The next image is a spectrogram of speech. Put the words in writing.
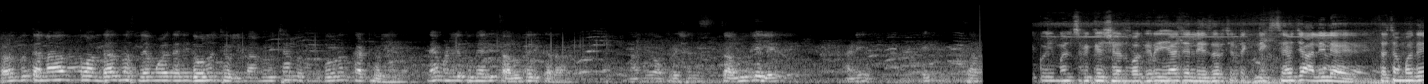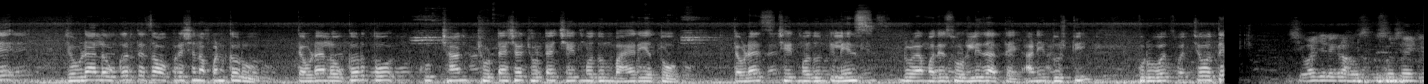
परंतु त्यांना तो अंदाज नसल्यामुळे त्यांनी दोनच ठेवली. मग आम्ही विचारलं तुम्ही दोनच का ठेवले? नाही म्हणले तुम्ही आधी चालू तरी करा. आम्ही ऑपरेशन चालू केले. आणि एक इमल्सिफिकेशन वगैरे ह्या ज्या लेझरच्या टेक्निक्स ह्या ज्या आलेल्या आहेत त्याच्यामध्ये जेवढ्या लवकर त्याचं ऑपरेशन आपण करू तेवढ्या लवकर तो खूप छान छोट्याशा छोट्या छेदमधून बाहेर येतो. तेवढ्याच छेदमधून ती लेन्स डोळ्यामध्ये सोडली जाते आणि दृष्टी पूर्वज स्वच्छ होते शिवाजीनगर हाऊसिंग सोसायटी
